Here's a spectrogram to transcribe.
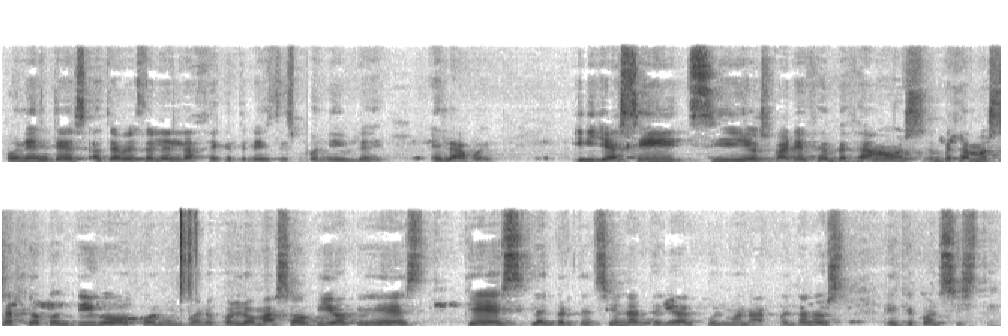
ponentes a través del enlace que tenéis disponible en la web. Y ya sí, si os parece, empezamos, empezamos Sergio, contigo con, bueno, con lo más obvio que es, que es la hipertensión arterial pulmonar. Cuéntanos en qué consiste.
